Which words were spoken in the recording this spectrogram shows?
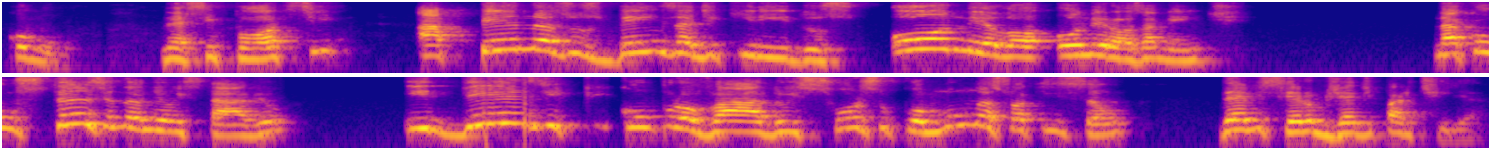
comum. Nessa hipótese, apenas os bens adquiridos onerosamente, na constância da união estável, e desde que comprovado o esforço comum na sua aquisição, deve ser objeto de partilha.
